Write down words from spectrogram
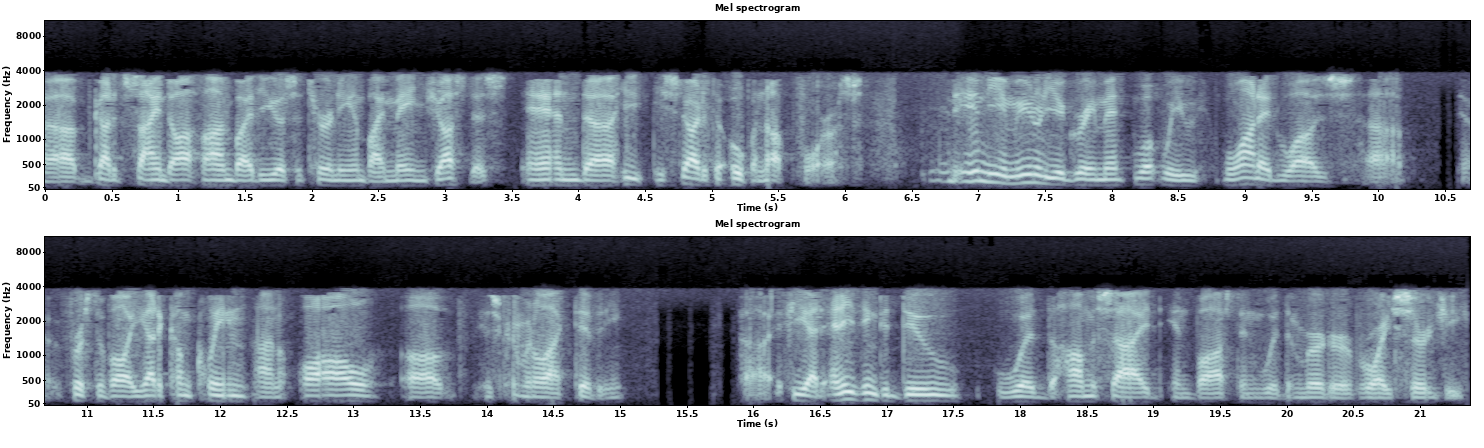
uh, got it signed off on by the U.S. Attorney and by Main Justice, and uh, he, he started to open up for us. In the immunity agreement, what we wanted was, uh, first of all, you got to come clean on all of his criminal activity. Uh, if he had anything to do with the homicide in Boston, with the murder of Roy Sergi,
